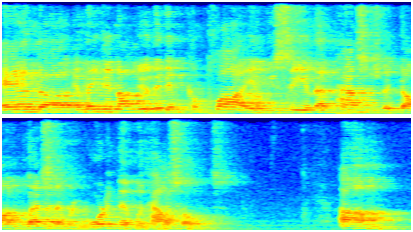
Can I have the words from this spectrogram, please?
And, uh, and they did not do it. They didn't comply. And we see in that passage that God blessed them, rewarded them with households. Um,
